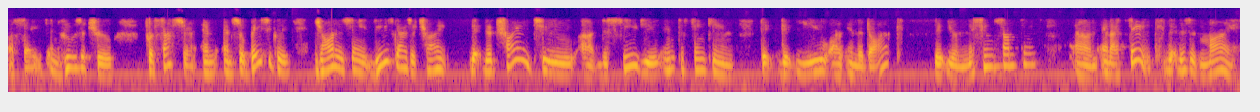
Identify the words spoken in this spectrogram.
of faith and who is a true professor. And and so basically, John is saying these guys are trying they're trying to uh, deceive you into thinking that, that you are in the dark, that you're missing something. Um, and I think that this is my,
